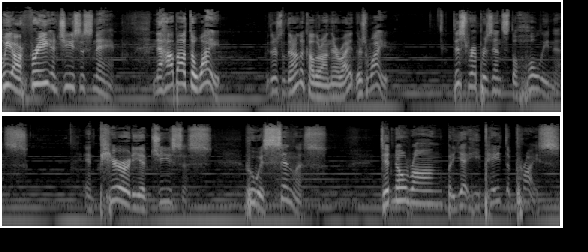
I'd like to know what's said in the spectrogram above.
We are free in Jesus' name. Now, how about the white? There's another color on there, right? There's white. This represents the holiness and purity of Jesus, who is sinless, did no wrong, but yet he paid the price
